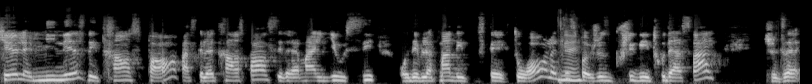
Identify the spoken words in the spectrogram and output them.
que le ministre des Transports, parce que le transport, c'est vraiment lié aussi au développement des territoires. Là, C'est pas juste boucher des trous d'asphalte je veux dire,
